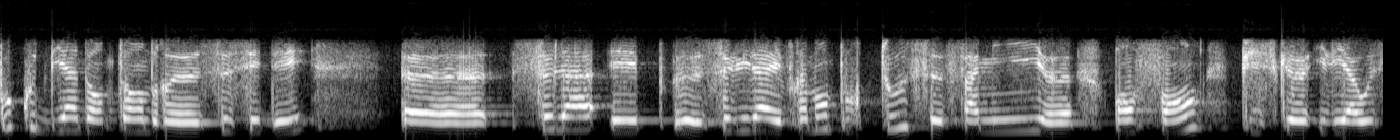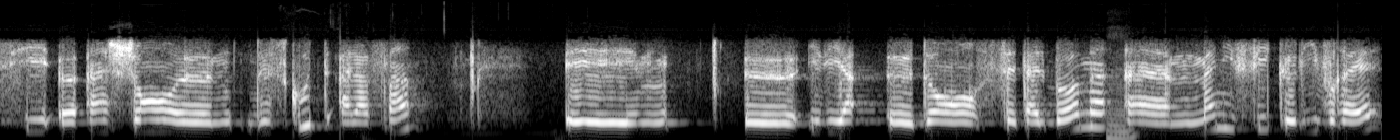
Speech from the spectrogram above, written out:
beaucoup de bien d'entendre euh, ce CD. Euh, cela est, euh, celui-là est vraiment pour tous, famille, enfants, puisqu'il y a aussi un chant de scout à la fin. Et euh, il y a euh, dans cet album mmh. un magnifique livret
